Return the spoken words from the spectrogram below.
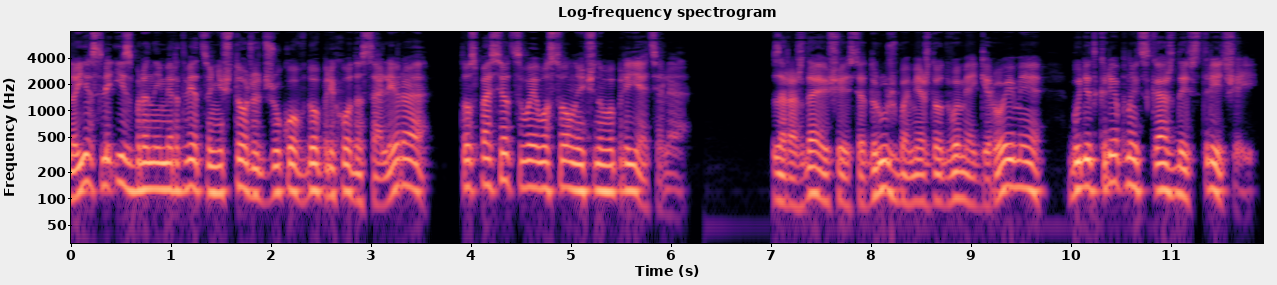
Но если избранный мертвец уничтожит жуков до прихода Солера, то спасет своего солнечного приятеля. Зарождающаяся дружба между двумя героями будет крепнуть с каждой встречей,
